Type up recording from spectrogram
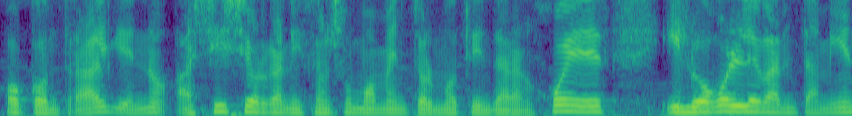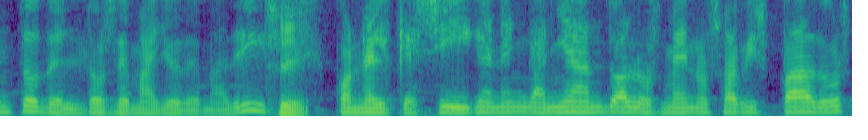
o contra alguien, ¿no? Así se organizó en su momento el motín de Aranjuez y luego el levantamiento del 2 de mayo de Madrid, Sí. con el que siguen engañando a los menos avispados,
